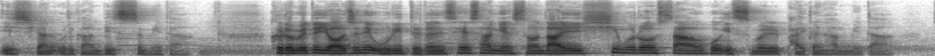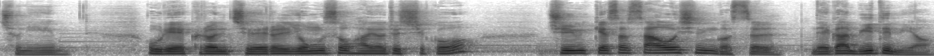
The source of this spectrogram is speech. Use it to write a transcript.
이 시간 우리가 믿습니다. 그럼에도 여전히 우리들은 세상에서 나의 힘으로 싸우고 있음을 발견합니다. 주님, 우리의 그런 죄를 용서하여 주시고 주님께서 싸우시는 것을 내가 믿으며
